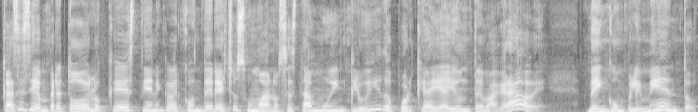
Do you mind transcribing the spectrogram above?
Casi siempre todo lo que es, tiene que ver con derechos humanos está muy incluido porque ahí hay un tema grave de incumplimiento.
